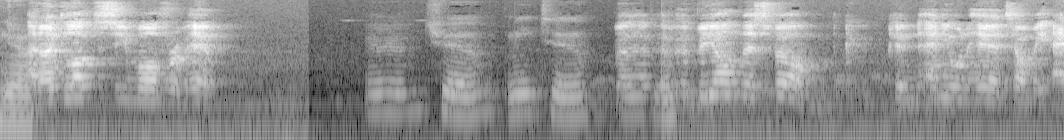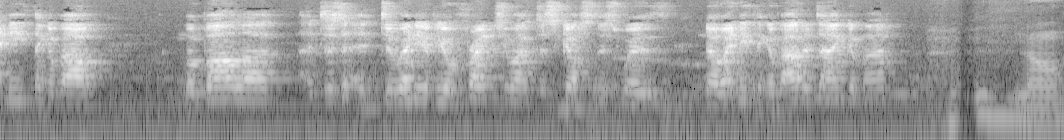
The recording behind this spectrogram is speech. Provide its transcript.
yeah. and I'd love to see more from him. Mm, true. Me too. But uh, beyond this film, can anyone here tell me anything about M'Bala? Uh, Does do any of your friends who I've discussed this with know anything about Adanggaman? No,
